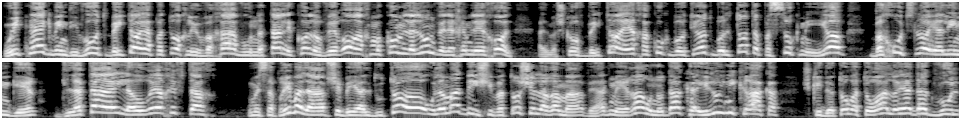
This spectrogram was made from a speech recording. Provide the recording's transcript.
הוא התנהג בנדיבות, ביתו היה פתוח לרווחה, והוא נתן לכל עובר אורח מקום ללון ולחם לאכול. על משקוף ביתו היה חקוק באותיות בולטות הפסוק מאיוב, בחוץ לא ילין גר, דלתי לאורח יפתח. ומספרים עליו שבילדותו הוא למד בישיבתו של הרמה, ועד מהרה הוא נודע כעילוי נקרקה, שקידתו בתורה לא ידע גבול.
